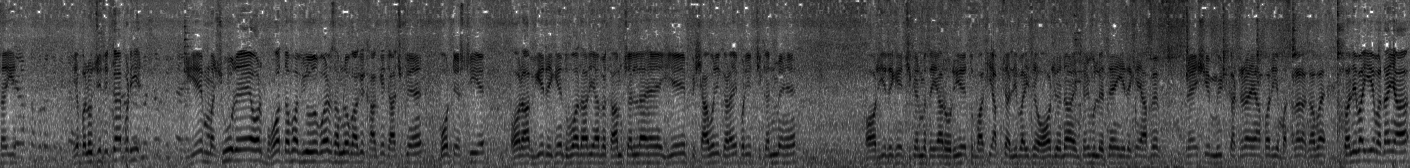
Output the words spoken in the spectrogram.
सही है। ये बलूची टिक्का है पर ये ये मशहूर है और बहुत दफ़ा व्यूवर्स हम लोग आगे खा के जा चुके हैं। बहुत टेस्टी है। और आप ये देखें धुआंधार यहाँ पे काम चल रहा है। ये पिशावरी कढ़ाई पर ये चिकन में है। और ये देखें चिकन में तैयार हो रही है। तो बाकी आपसे अली भाई से और जो है ना इंटरव्यू लेते हैं। ये देखें यहाँ पे फ्रेश ये मीट कट रहा है यहाँ पर। ये मसाला रखा हुआ है। तो अली भाई ये बताएँ यहाँ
